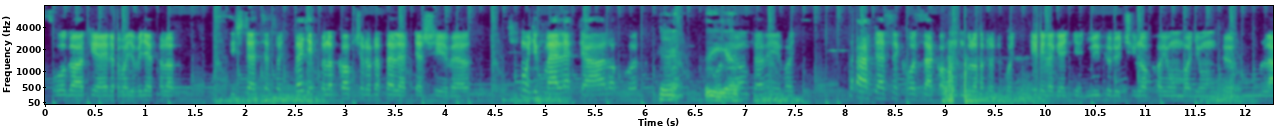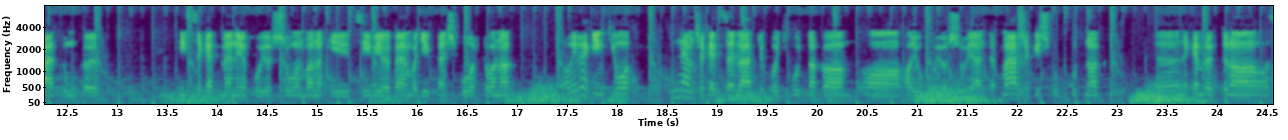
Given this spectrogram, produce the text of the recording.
szolgálati erre, vagy vegye fel a azt is tetszett, hogy vegye fel a kapcsolatot a felettesével. És mondjuk mellette áll, akkor Igen. felé, vagy tehát ezek hozzák a hangulatot, hogy tényleg egy, egy működő csillaghajón vagyunk, látunk tiszteket menni a folyosón, van, aki civilben vagy éppen sportolnak. Ami megint jó, nem csak egyszer látjuk, hogy futnak a, a hajó folyosóján, tehát mások is futnak. Nekem rögtön az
